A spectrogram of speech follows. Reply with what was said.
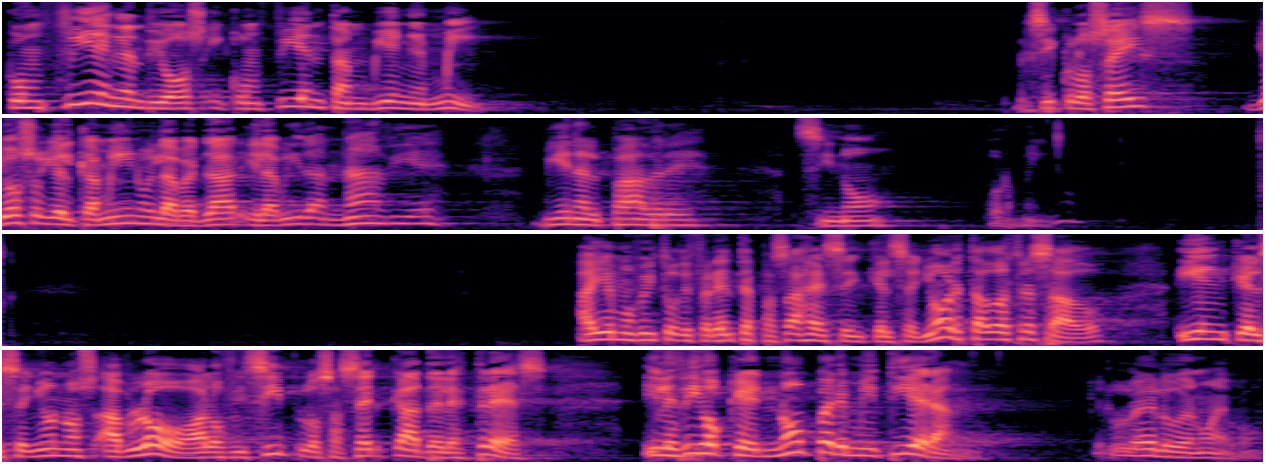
confíen en Dios y confíen también en mí. Versículo 6, yo soy el camino y la verdad y la vida, nadie viene al Padre sino por mí. Ahí hemos visto diferentes pasajes en que el Señor ha estado estresado y en que el Señor nos habló a los discípulos acerca del estrés y les dijo que no permitieran, quiero leerlo de nuevo,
